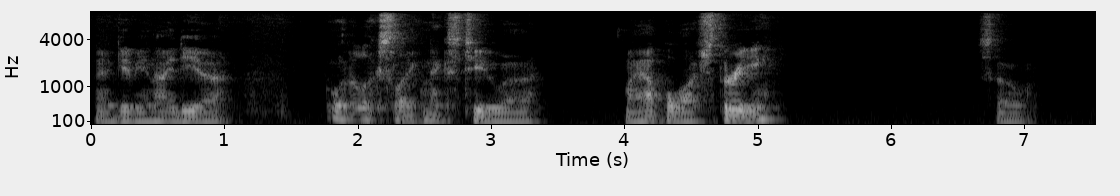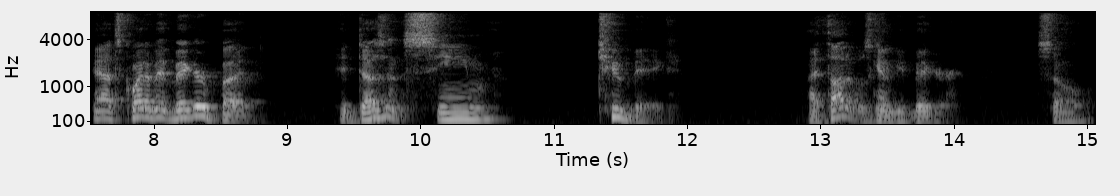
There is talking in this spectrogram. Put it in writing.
And give you an idea what it looks like next to uh, my Apple Watch 3. So yeah, it's quite a bit bigger, but it doesn't seem too big. I thought it was going to be bigger. So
